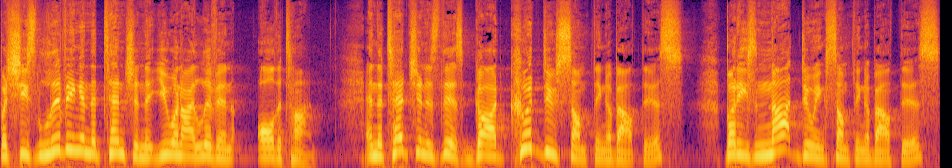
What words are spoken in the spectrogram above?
But she's living in the tension that you and I live in all the time. And the tension is this God could do something about this, but he's not doing something about this.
